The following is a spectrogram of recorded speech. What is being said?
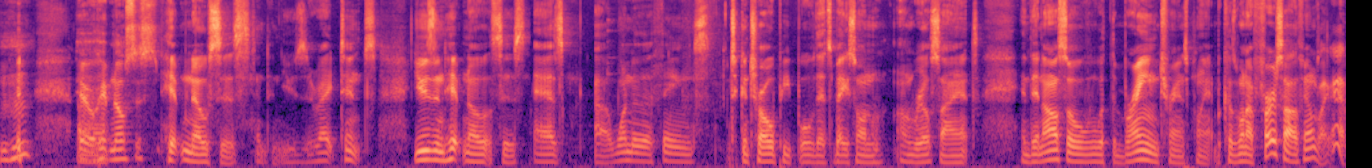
Yeah, hypnosis. hypnosis. I didn't use the right tense. Using hypnosis as uh, one of the things to control people that's based on on real science, and then also with the brain transplant. Because when I first saw the film, I was like, yeah,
